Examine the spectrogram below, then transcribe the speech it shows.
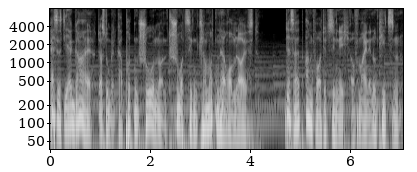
Es ist ihr egal, dass du mit kaputten Schuhen und schmutzigen Klamotten herumläufst. Deshalb antwortet sie nicht auf meine Notizen.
